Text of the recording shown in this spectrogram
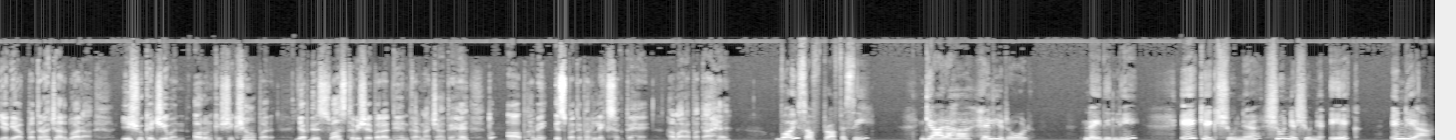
यदि आप पत्राचार द्वारा यीशु के जीवन और उनकी शिक्षाओं पर या फिर स्वास्थ्य विषय पर अध्ययन करना चाहते हैं तो आप हमें इस पते पर लिख सकते हैं हमारा पता है वॉइस ऑफ़ प्रोफेसी ग्यारह हेली रोड नई दिल्ली एक एक शून्य शून्य शून्य एक, इंडिया।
